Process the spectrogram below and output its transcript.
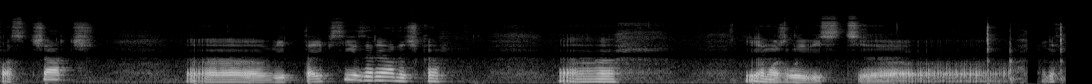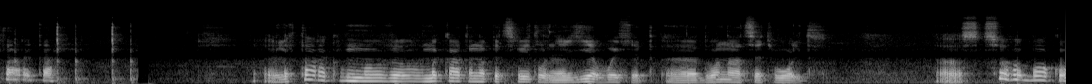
Fast Charge. Е, від Type-C зарядочка. Е, Є можливість е, ліхтарика. Ліхтарик вмикати на підсвітлення. Є вихід е, 12 вольт з цього боку.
